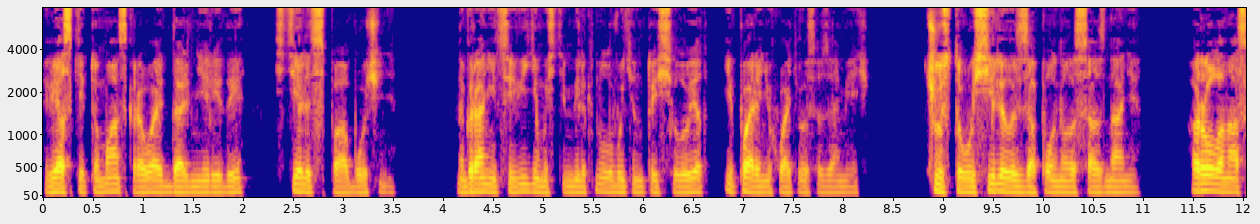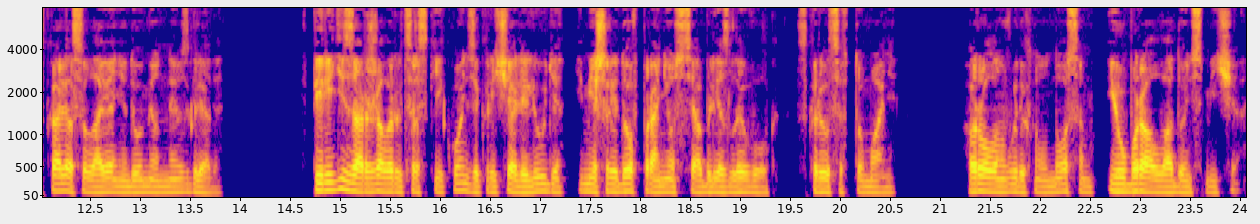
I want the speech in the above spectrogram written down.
Вязкий туман скрывает дальние ряды, стелется по обочине. На границе видимости мелькнул вытянутый силуэт, и парень ухватился за меч. Чувство усилилось, заполнило сознание. Ролан оскалился, ловя недоуменные взгляды. Впереди заржал рыцарский конь, закричали люди, и меж рядов пронесся облезлый волк, скрылся в тумане. Ролан выдохнул носом и убрал ладонь с меча.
